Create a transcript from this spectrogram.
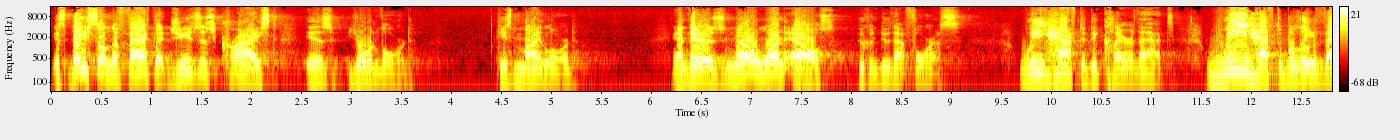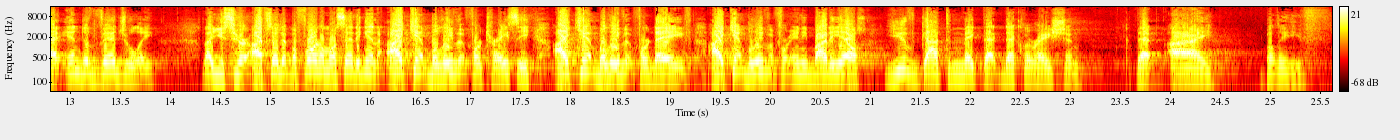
It's based on the fact that Jesus Christ is your Lord. He's my Lord. And there is no one else who can do that for us. We have to declare that. We have to believe that individually. Like you hear, I've said it before and I'm going to say it again. I can't believe it for Tracy. I can't believe it for Dave. I can't believe it for anybody else. You've got to make that declaration that I believe.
